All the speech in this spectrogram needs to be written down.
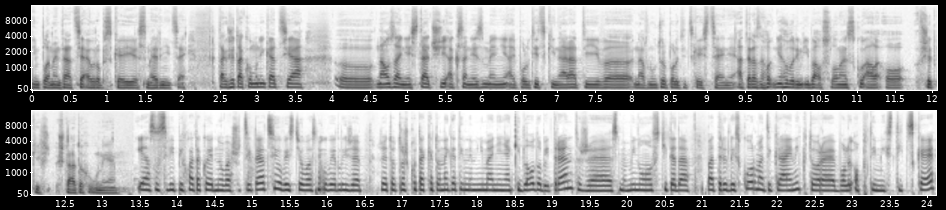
implementácia európskej smernice. Takže tá komunikácia e, naozaj nestačí, ak sa nezmení aj politický narratív e, na vnútropolitickej scéne. A teraz nehovorím iba o Slovensku, ale o všetkých štátoch únie. Ja som si vypichla takú jednu vašu citáciu. Vy ste vlastne uviedli, že, že je to trošku takéto negatívne vnímanie, nejaký dlhodobý trend, že sme v minulosti teda patrili skôr medzi krajiny, ktoré boli optimistické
